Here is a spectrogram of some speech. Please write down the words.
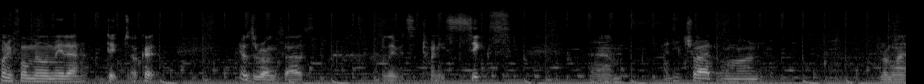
24mm deep socket. It was the wrong size. I believe it's a 26. Um, I did try it on one of my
